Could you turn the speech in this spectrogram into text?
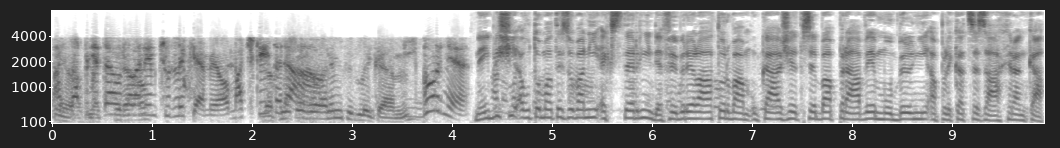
a Jo, zapněte ho zeleným čudlikem, jo? Mačkejte Zapněte dál. zeleným čudlikem. Výborně. Nejbližší automatizovaný externí defibrilátor vám ukáže třeba právě mobilní aplikace záchranka,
